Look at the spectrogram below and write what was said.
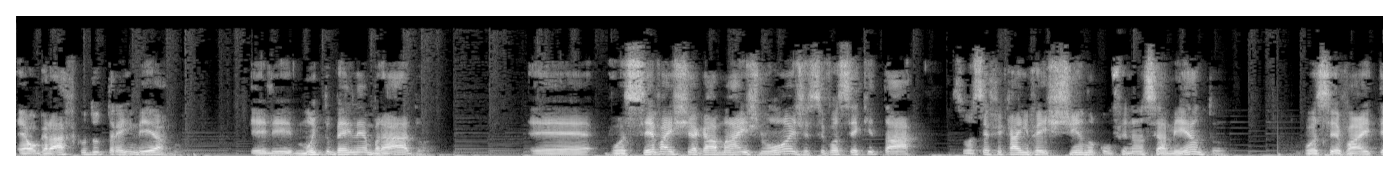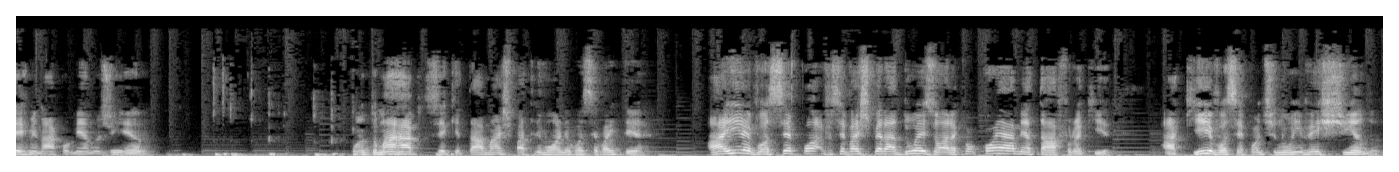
é o gráfico do trem mesmo. Ele muito bem lembrado. É, você vai chegar mais longe se você quitar. Se você ficar investindo com financiamento, você vai terminar com menos dinheiro. Quanto mais rápido você quitar, mais patrimônio você vai ter. Aí você, pode, você vai esperar duas horas. Qual, qual é a metáfora aqui? Aqui você continua investindo.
